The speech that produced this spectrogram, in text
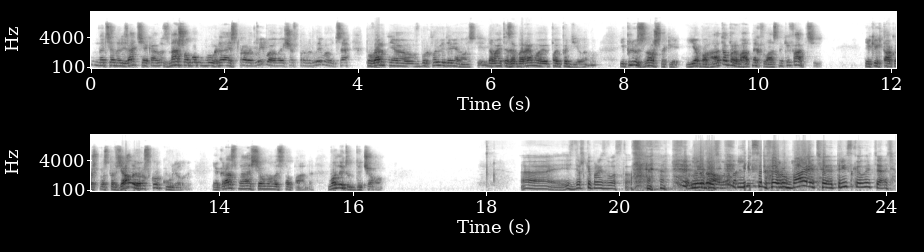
націоналізація, яка з нашого боку виглядає справедливою, але якщо справедливою, це повернення в бурхливі 90-ті. Давайте заберемо і поділимо. І плюс знову ж таки є багато приватних власників акцій, яких також просто взяли і розкуркулювали якраз на 7 листопада. Вони тут до чого? Е, Іздержки производства. Ну, да, Ліс рубають, тріски летять.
